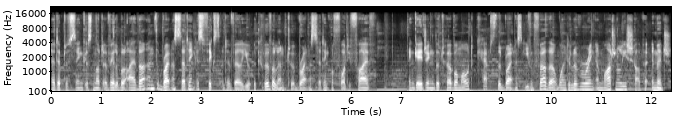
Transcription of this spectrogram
Adaptive Sync is not available either and the brightness setting is fixed at a value equivalent to a brightness setting of 45. Engaging the turbo mode caps the brightness even further while delivering a marginally sharper image.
